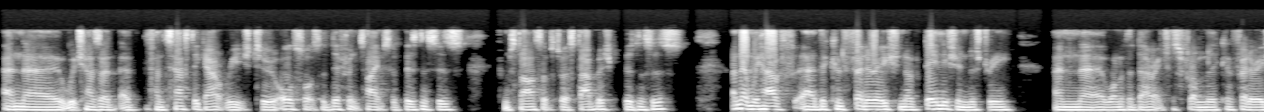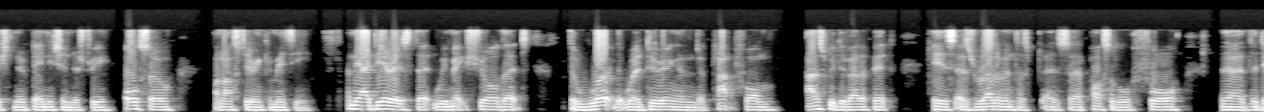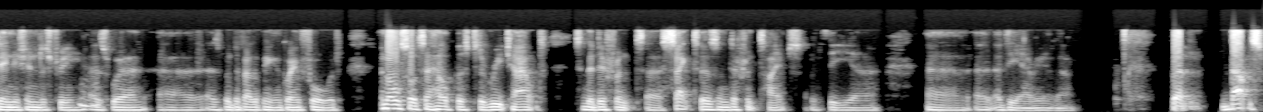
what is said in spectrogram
and uh, which has a, a, fantastic outreach to all sorts of different types of businesses, from startups to established businesses. And then we have uh, the Confederation of Danish Industry, and uh, one of the directors from the Confederation of Danish Industry also on our steering committee. And the idea is that we make sure that the work that we're doing and the platform as we develop it is as relevant as, as uh, possible for the, the Danish industry mm -hmm. as we're uh, as we're developing and going forward and also to help us to reach out to the different uh, sectors and different types of the uh, uh, of the area there. But that's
